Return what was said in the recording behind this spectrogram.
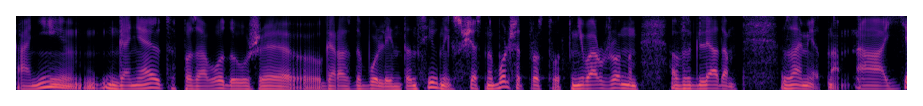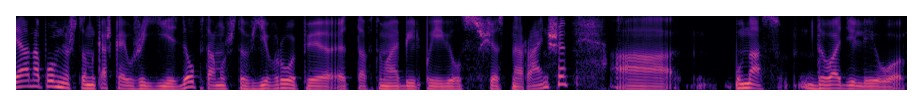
они гоняют по заводу уже гораздо более интенсивно, их существенно больше, это просто вот невооруженным взглядом заметно. А я напомню, что на Кашкай уже ездил, потому что в Европе этот автомобиль появился существенно раньше. А у нас доводили его,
